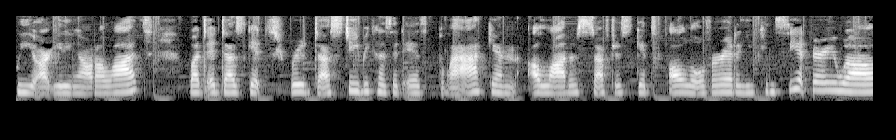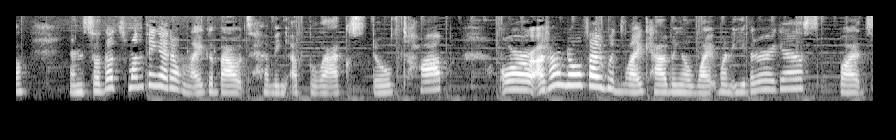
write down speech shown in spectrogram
we are eating out a lot. But it does get super dusty because it is black and a lot of stuff just gets all over it and you can see it very well. And so that's one thing I don't like about having a black stove top. Or I don't know if I would like having a white one either, I guess. But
